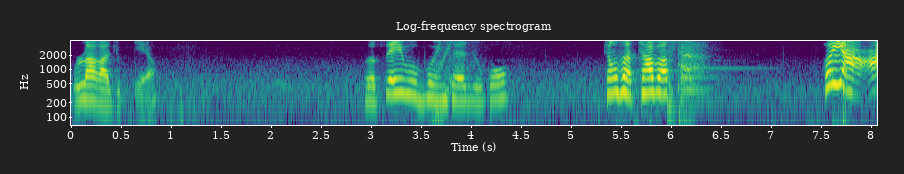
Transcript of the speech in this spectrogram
올라가 줄게요. 이거 세이브 포인트 해주고. 병사 잡았! 허야! 아!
